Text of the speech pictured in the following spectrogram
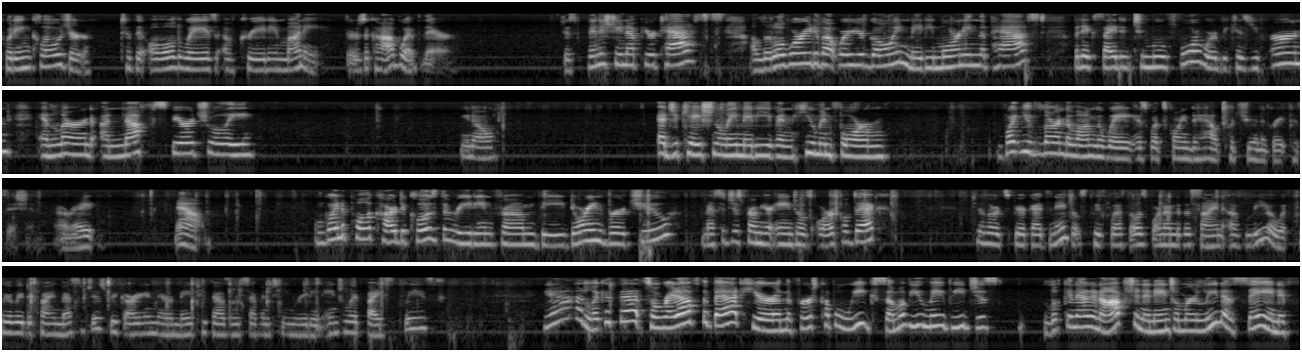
Putting closure to the old ways of creating money. There's a cobweb there. Just finishing up your tasks, a little worried about where you're going, maybe mourning the past, but excited to move forward because you've earned and learned enough spiritually you know, educationally, maybe even human form, what you've learned along the way is what's going to help put you in a great position. All right. Now, I'm going to pull a card to close the reading from the Doreen Virtue Messages from Your Angels Oracle deck. Dear Lord, Spirit Guides and Angels, please bless those born under the sign of Leo with clearly defined messages regarding their May 2017 reading. Angel advice, please. Yeah, look at that. So right off the bat here in the first couple weeks, some of you may be just looking at an option and Angel Merlina is saying if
